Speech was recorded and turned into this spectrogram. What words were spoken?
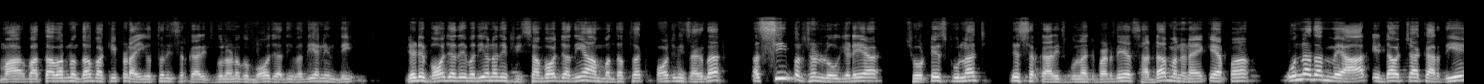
ਮਾ- ਵਾਤਾਵਰਨ ਹੁੰਦਾ, ਬਾਕੀ ਪੜ੍ਹਾਈ ਉੱਥੋਂ ਦੀ ਸਰਕਾਰੀ ਸਕੂਲਾਂ ਨਾਲੋਂ ਕੋਈ ਬਹੁਤ ਜ਼ਿਆਦਾ ਵਧੀਆ ਨਹੀਂ ਹੁੰਦੀ। ਜਿਹੜੇ ਬਹੁਤ ਜ਼ਿਆਦਾ ਵਧੀਆ ਉਹਨਾਂ ਦੀਆਂ ਫੀਸਾਂ ਬਹੁਤ ਜ਼ਿਆਦੀਆਂ, ਆਮ ਬੰਦਾ ਤੱਕ ਪਹੁੰਚ ਨਹੀਂ ਸਕਦਾ। 80% ਲੋਕ ਜਿਹੜੇ ਆ, ਛੋਟੇ ਸਕੂਲਾਂ 'ਚ ਤੇ ਸਰਕਾਰੀ ਸਕੂਲਾਂ 'ਚ ਪੜ੍ਹਦੇ ਆ। ਸਾਡਾ ਮੰਨਣਾ ਹੈ ਕਿ ਆਪਾਂ ਉਹਨਾਂ ਦਾ ਮਿਆਰ ਐਡਾ ਉੱਚਾ ਕਰ ਦਈਏ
